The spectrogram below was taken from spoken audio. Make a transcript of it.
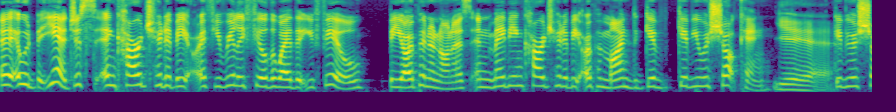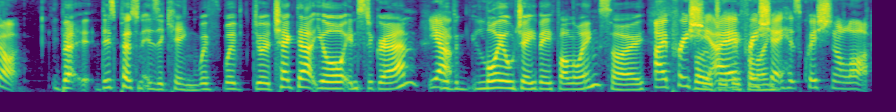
It it would be yeah. Just encourage her to be. If you really feel the way that you feel, be open and honest, and maybe encourage her to be open minded. Give give you a shot, King. Yeah. Give you a shot. But this person is a king. We've we've checked out your Instagram. Yeah. you have a loyal GB following. So I appreciate I appreciate following. his question a lot.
